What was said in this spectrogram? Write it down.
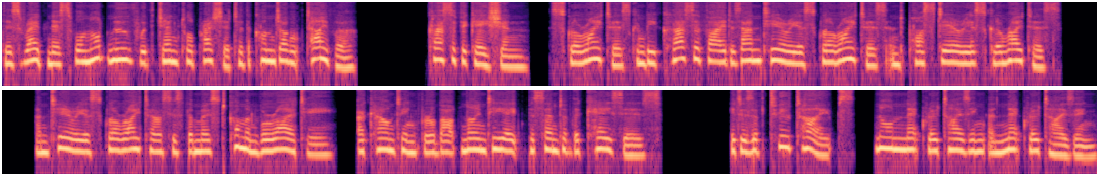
this redness will not move with gentle pressure to the conjunctiva. Classification Scleritis can be classified as anterior scleritis and posterior scleritis. Anterior scleritis is the most common variety, accounting for about 98% of the cases. It is of two types, non-necrotizing and necrotizing.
